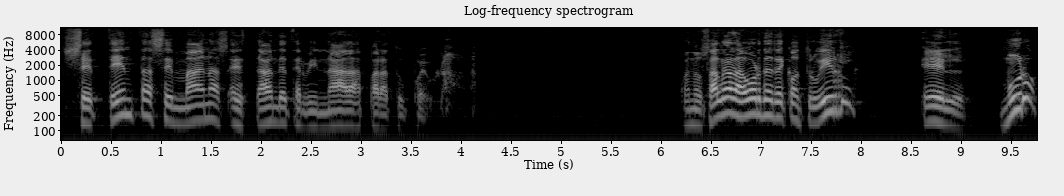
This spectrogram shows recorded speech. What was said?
70 semanas están determinadas para tu pueblo. Cuando salga la orden de construir el muro,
